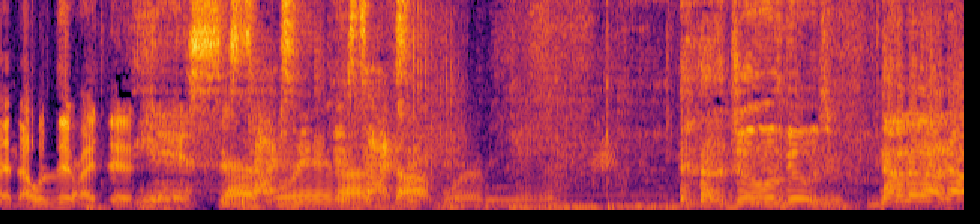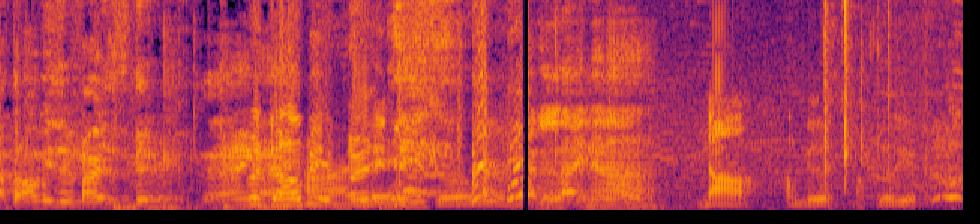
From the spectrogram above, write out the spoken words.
That, that was it right there. Yes, it's That's toxic. It's I stop toxic. worrying. June was good with you. No, no, no, no. Now, if the homies in first is different. I ain't Put the gonna- homie in first. let go. Got the lightning on. Nah, I'm good. I'm still here.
